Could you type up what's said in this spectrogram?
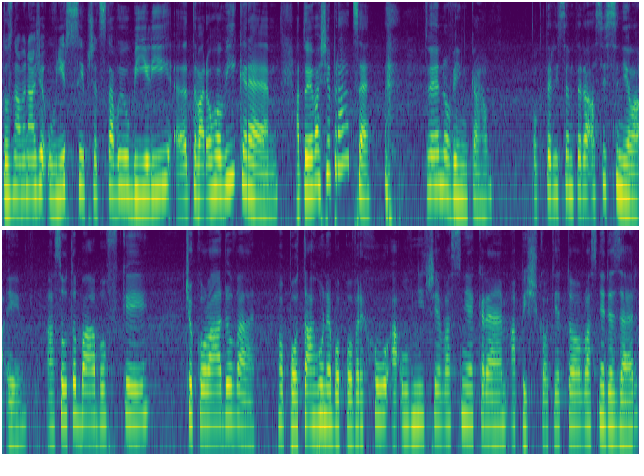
to znamená, že uvnitř si představuju bílý eh, tvarohový krém. A to je vaše práce. To je novinka, o který jsem teda asi snila i. A jsou to bábovky čokoládové potahu nebo povrchu a uvnitř je vlastně krém a piškot. Je to vlastně dezert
